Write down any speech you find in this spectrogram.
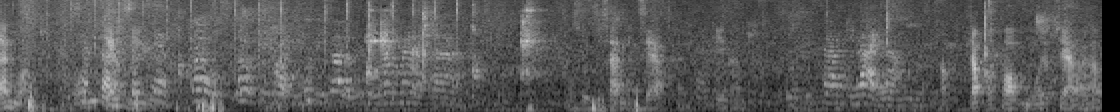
ด้านบอกพิซซ่าตำแซ่บเล่าเล่าที่บอกมือพิซซ่าหรือพิซซ่ามากค่ะสูตรพิซซ่าทั้งแซ่บครับโอเคครับ สูตรพิซซ่ามีหลายอย่างครับกับกระเพาะหมูแซ่บๆนะครับ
